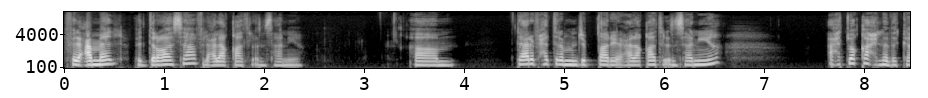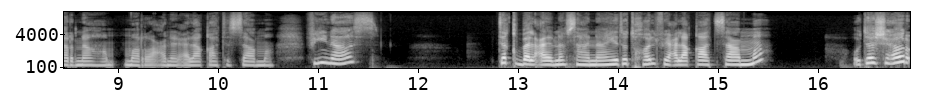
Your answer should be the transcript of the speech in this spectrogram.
في العمل في الدراسة في العلاقات الإنسانية. أم تعرف حتى لما نجيب طاري العلاقات الإنسانية أتوقع إحنا ذكرناها مرة عن العلاقات السامة. في ناس تقبل على نفسها أنها هي تدخل في علاقات سامة وتشعر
